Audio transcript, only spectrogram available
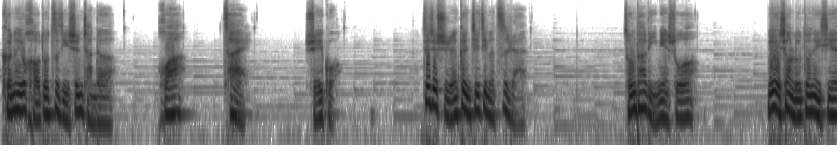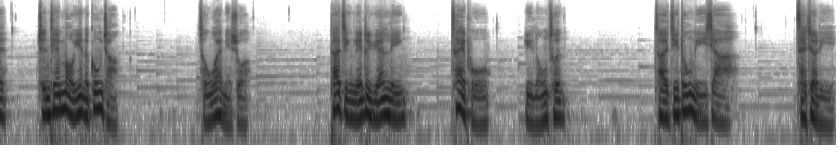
可能有好多自己生产的花、菜。水果，这就使人更接近了自然。从它里面说，没有像伦敦那些成天冒烟的工厂；从外面说，它紧连着园林、菜圃与农村。采集东篱下，在这里，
